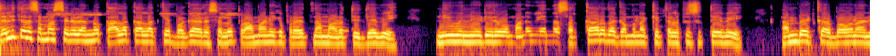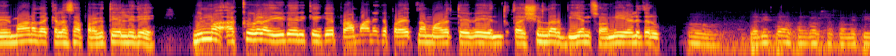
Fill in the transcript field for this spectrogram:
ದಲಿತರ ಸಮಸ್ಯೆಗಳನ್ನು ಕಾಲಕಾಲಕ್ಕೆ ಬಗೆಹರಿಸಲು ಪ್ರಾಮಾಣಿಕ ಪ್ರಯತ್ನ ಮಾಡುತ್ತಿದ್ದೇವೆ. ನೀವು ನೀಡಿರುವ ಮನವಿಯನ್ನು ಸರ್ಕಾರದ ಗಮನಕ್ಕೆ ತಲುಪಿಸುತ್ತೇವೆ. ಅಂಬೇಡ್ಕರ್ ಭವನ ನಿರ್ಮಾಣದ ಕೆಲಸ ಪ್ರಗತಿಯಲ್ಲಿದೆ. ನಿಮ್ಮ ಹಕ್ಕುಗಳ ಈಡೇರಿಕೆಗೆ ಪ್ರಾಮಾಣಿಕ ಪ್ರಯತ್ನ ಮಾಡುತ್ತೇವೆ ಎಂದು ತಹಶೀಲ್ದಾರ್ ಬಿಎನ್ ಸ್ವಾಮಿ ಹೇಳಿದರು. ದಲಿತ ಸಂಘರ್ಷ ಸಮಿತಿ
